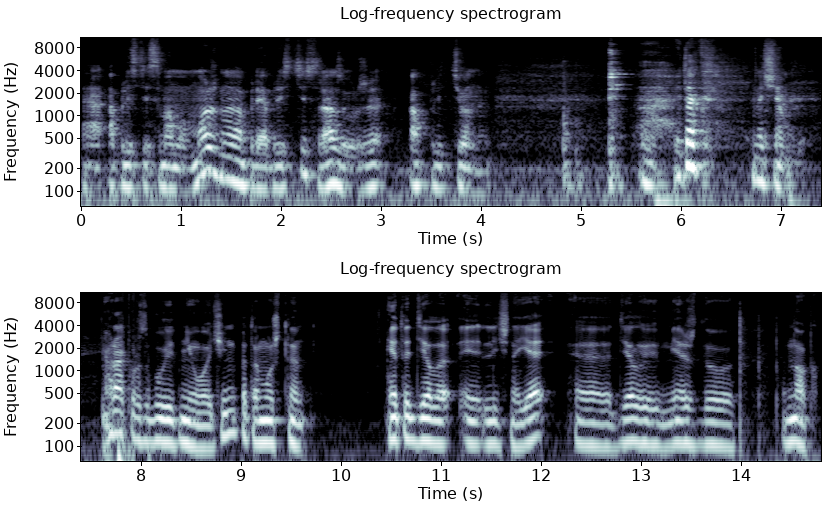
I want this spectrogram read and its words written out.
а, оплести самому. Можно приобрести сразу уже оплетенную. Итак, начнем. Ракурс будет не очень, потому что это дело э, лично я э, делаю между ног.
